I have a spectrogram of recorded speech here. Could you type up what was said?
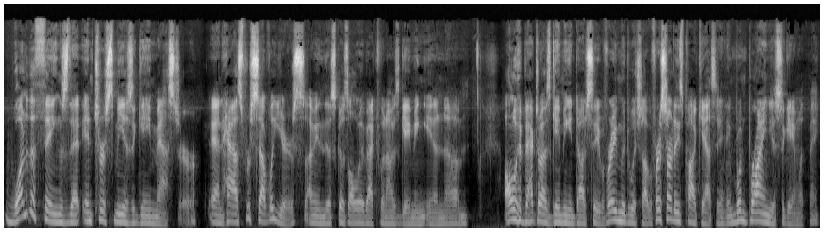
One of the things that interests me as a game master and has for several years, I mean, this goes all the way back to when I was gaming in, um, all the way back to when I was gaming in Dodge City before I moved to Wichita, before I started these podcasts and anything, when Brian used to game with me.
